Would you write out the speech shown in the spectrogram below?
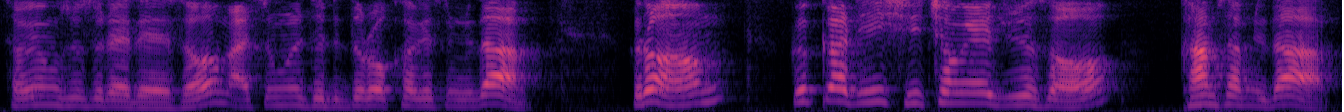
성형 수술에 대해서 말씀을 드리도록 하겠습니다. 그럼 끝까지 시청해 주셔서 감사합니다.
